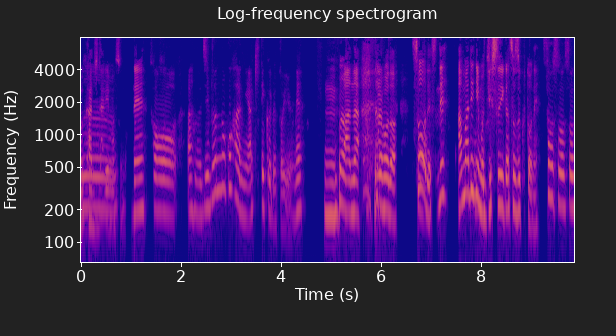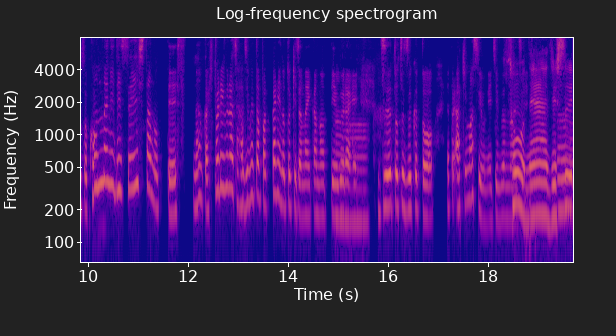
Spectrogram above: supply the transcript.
う感じになりますもんね。そう、あの、自分のご飯に飽きてくるというね。うん、ま あな、なるほど。そうですね。あまりにも自炊が続くとね。そうそうそうそう。こんなに自炊したのって、なんか一人暮らし始めたばっかりの時じゃないかなっていうぐらい、あずっと続くと、やっぱり飽きますよね、自分の。そう。ね。自炊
